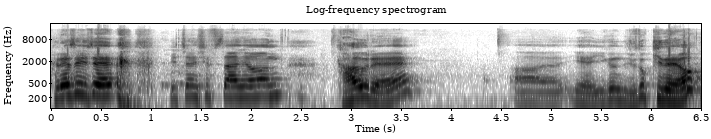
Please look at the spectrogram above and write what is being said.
그래서 이제 2014년 가을에 아, 예, 이건 유독 기네요.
